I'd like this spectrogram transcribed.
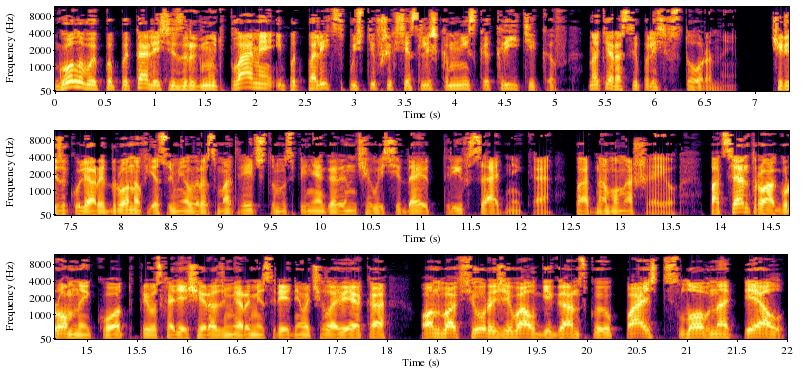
Головы попытались изрыгнуть пламя и подпалить спустившихся слишком низко критиков, но те рассыпались в стороны. Через окуляры дронов я сумел рассмотреть, что на спине Горыныча выседают три всадника, по одному на шею. По центру огромный кот, превосходящий размерами среднего человека. Он вовсю разевал гигантскую пасть, словно пел.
